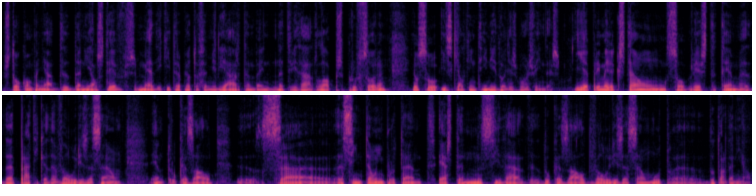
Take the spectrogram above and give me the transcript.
estou acompanhado de Daniel Esteves, médico e terapeuta familiar, também de Natividade Lopes, professora. Eu sou Ezequiel Quintino e dou-lhe as boas-vindas. E a primeira questão sobre este tema da prática da valorização entre o casal eh, será assim tão importante esta necessidade do casal de valorização mútua, Dr. Daniel?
